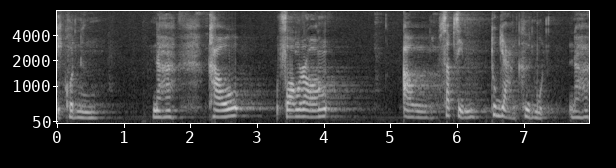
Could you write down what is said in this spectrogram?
อีกคนหนึ่งนะคะเขาฟ้องร้องเอาทรัพย์สินทุกอย่างคืนหมดนะคะ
